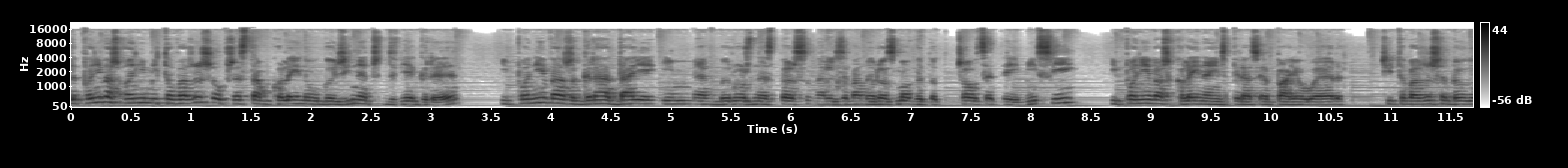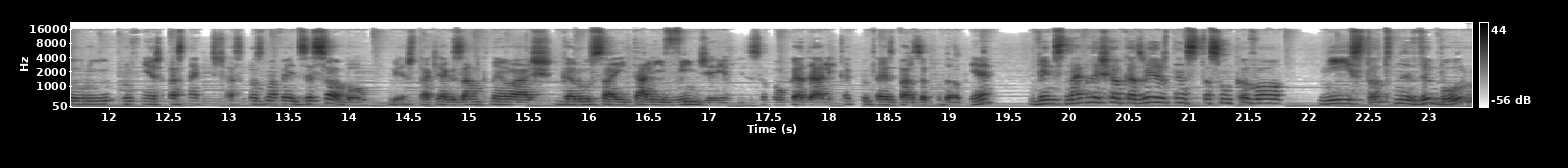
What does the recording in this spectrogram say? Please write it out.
ale ponieważ oni mi towarzyszą przez tam kolejną godzinę czy dwie gry, i ponieważ gra daje im jakby różne spersonalizowane rozmowy dotyczące tej misji, i ponieważ kolejna inspiracja BioWare, ci towarzysze będą również raz na jakiś czas rozmawiać ze sobą. Wiesz, tak jak zamknęłaś Garusa i Tali w windzie i oni ze sobą gadali, tak tutaj jest bardzo podobnie. Więc nagle się okazuje, że ten stosunkowo nieistotny wybór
